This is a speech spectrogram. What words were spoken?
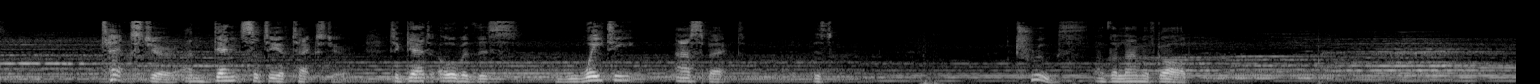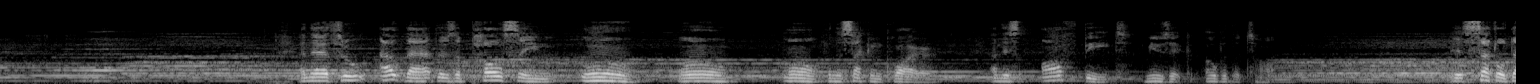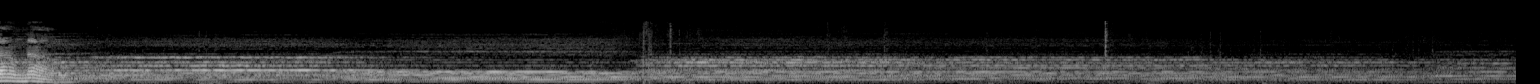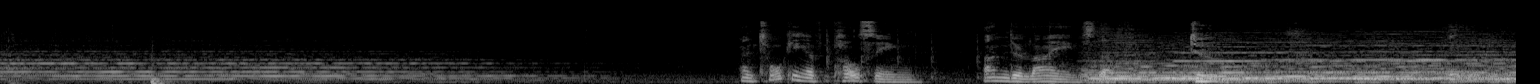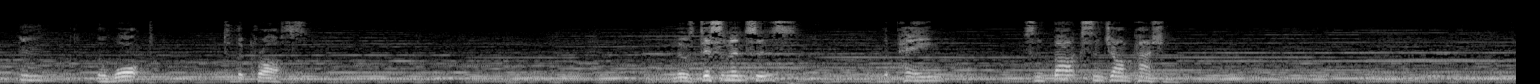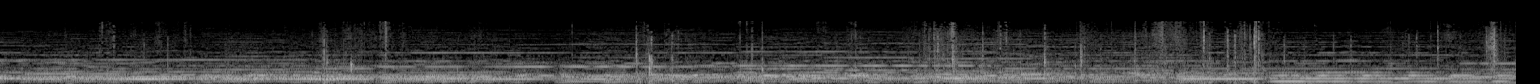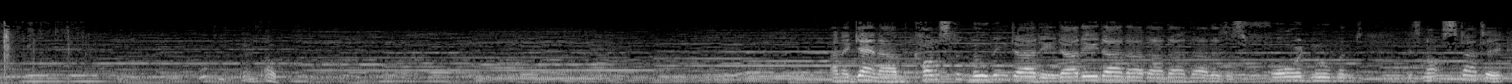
texture and density of texture to get over this weighty aspect, this truth of the Lamb of God. And there, throughout that, there's a pulsing, oh, oh, oh, from the second choir, and this offbeat music over the top. It's settled down now. And talking of pulsing, underlying stuff, do the walk to the cross, those dissonances, the pain, St. Bach, St. John Passion. Again, a constant moving da dee da dee da da da da da. There's this forward movement. It's not static.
